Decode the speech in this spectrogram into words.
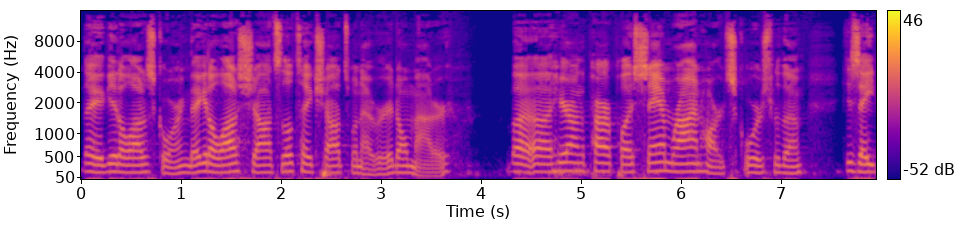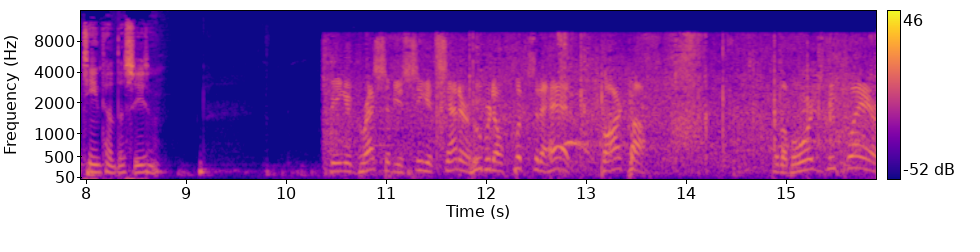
they get a lot of scoring. They get a lot of shots. They'll take shots whenever. It don't matter. But uh, here on the power play, Sam Reinhart scores for them, his 18th of the season. Being aggressive, you see at center. Huberdeau flips it ahead. Barkov to the boards. Duclair,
